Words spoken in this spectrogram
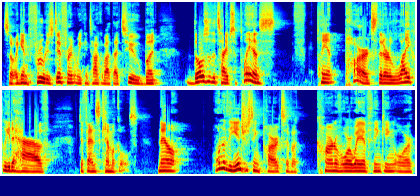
So again, fruit is different. We can talk about that too. But those are the types of plants, plant parts that are likely to have defense chemicals. Now, one of the interesting parts of a carnivore way of thinking or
